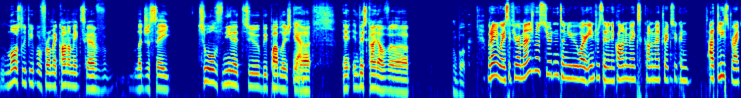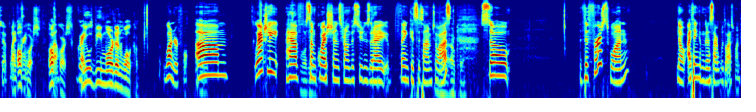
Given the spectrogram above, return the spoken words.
mostly people from economics have, let's just say, tools needed to be published Yeah. in a in, in this kind of uh, book. But anyways, if you're a management student and you are interested in economics, econometrics, you can at least try to apply Of for it. course, of Well, course, great. we would be more than welcome. Wonderful. Um, we actually have some questions from the students that I think it's the time to ask. okay. So, the first one. No, I think I'm gonna start with the last one.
